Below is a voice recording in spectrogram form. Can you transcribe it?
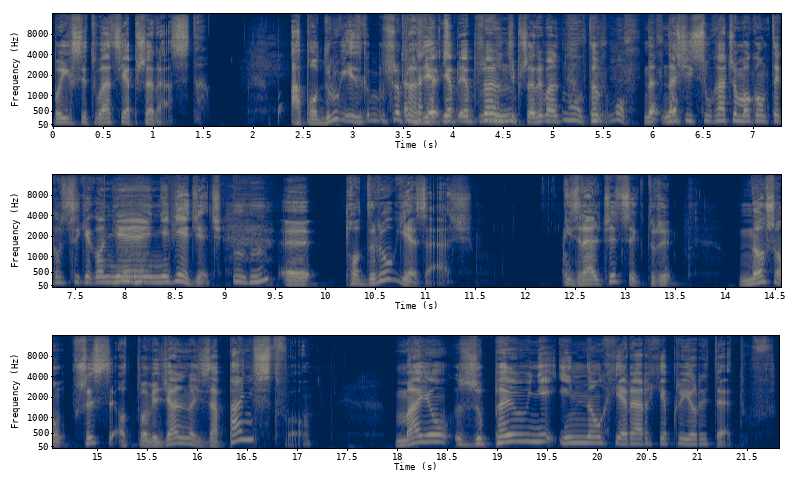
bo ich sytuacja przerasta. A po drugie, przepraszam, tak, tak, ja, ja, mm, ci przerywam, mów, mów, mów, na, nasi słuchacze mogą tego wszystkiego nie, mm. nie wiedzieć. Mm -hmm. Po drugie zaś, Izraelczycy, którzy noszą wszyscy odpowiedzialność za państwo, mają zupełnie inną hierarchię priorytetów.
